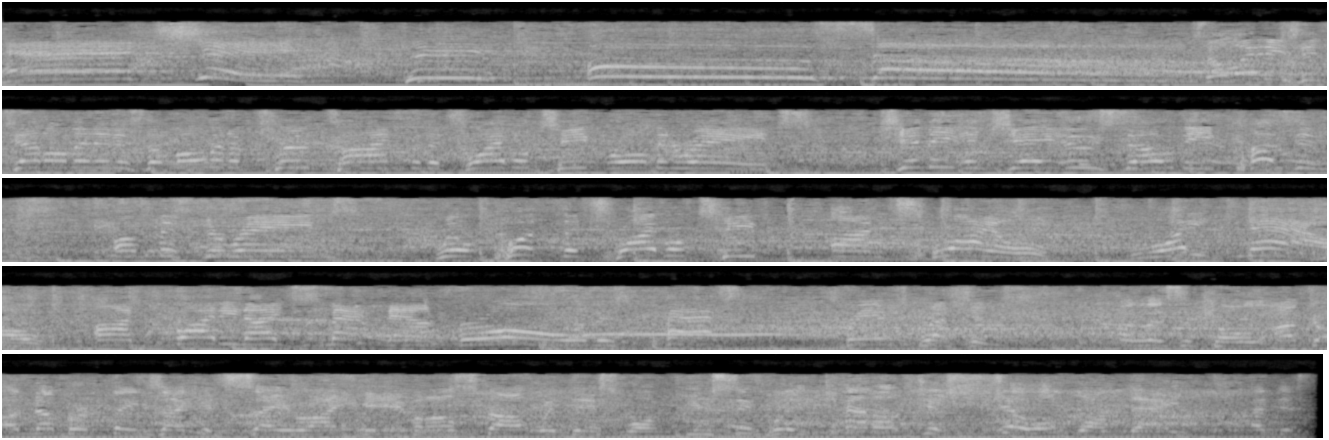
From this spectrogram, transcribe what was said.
And the Uso. So, ladies and gentlemen, it is the moment of truth time for the Tribal Chief Roman Reigns. Jimmy and Jey Uso, the cousins of Mr. Reigns, will put the Tribal Chief on trial right now on Friday Night SmackDown for all of his past transgressions. And listen, Cole, I've got a number of things I could say right here, but I'll start with this one. You simply cannot just show up one day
